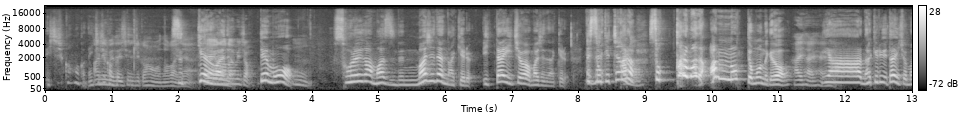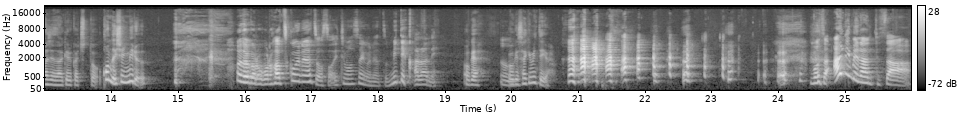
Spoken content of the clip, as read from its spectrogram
1時間半かな？1えア時間かニメで1 1時間半は長いすっねげえ長いねでも、うん。それがまずねマジで泣ける。1対1話はマジで泣ける。でえそっ泣けちゃうの？からそっからまだあんの？って思うんだけど、はいはいはいい、やー泣ける。第1話マジで泣けるからちょっと今度一緒に見る？だからこの初恋のやつをさ一番最後のやつを見てからね ?OK、うん。OK 先見てよ。もうさアニメなんてさ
